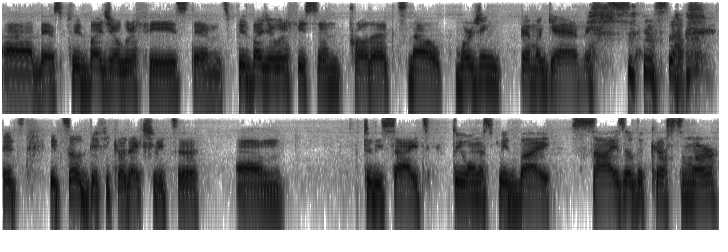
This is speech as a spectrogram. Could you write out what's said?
uh, then split by geographies, then split by geographies and products. Now merging them again, so it's it's so difficult actually to um, to decide. Do you want to split by size of the customer,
